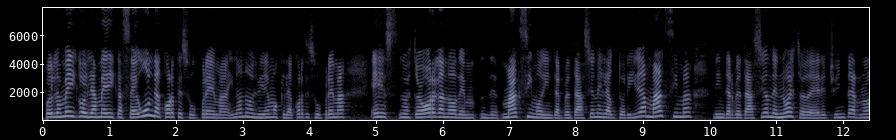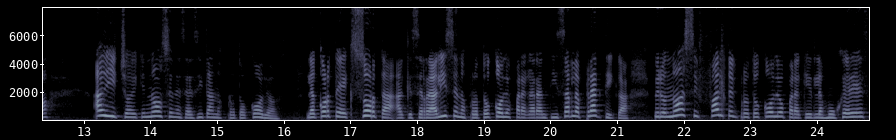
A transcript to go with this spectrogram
porque los médicos y las médicas, según la Corte Suprema, y no nos olvidemos que la Corte Suprema es nuestro órgano de, máximo de interpretación, es la autoridad máxima de interpretación de nuestro derecho interno, ha dicho que no se necesitan los protocolos la Corte exhorta a que se realicen los protocolos para garantizar la práctica, pero no hace falta el protocolo para que las mujeres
